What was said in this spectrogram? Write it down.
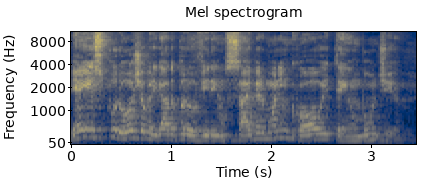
E é isso por hoje, obrigado por ouvirem o Cyber Morning Call e tenham um bom dia.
